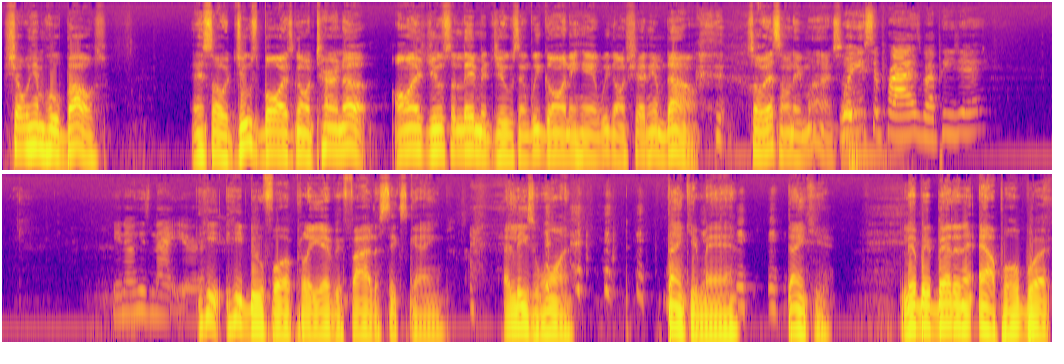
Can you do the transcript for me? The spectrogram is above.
show him who boss. And so Juice Boy is gonna turn up orange juice or lemon juice, and we going in here and we gonna shut him down. so that's on their mind. So Were you surprised by PJ? You know he's not your. he he do for a play every five to six games, at least one. Thank you, man. Thank you. A little bit better than Apple, but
